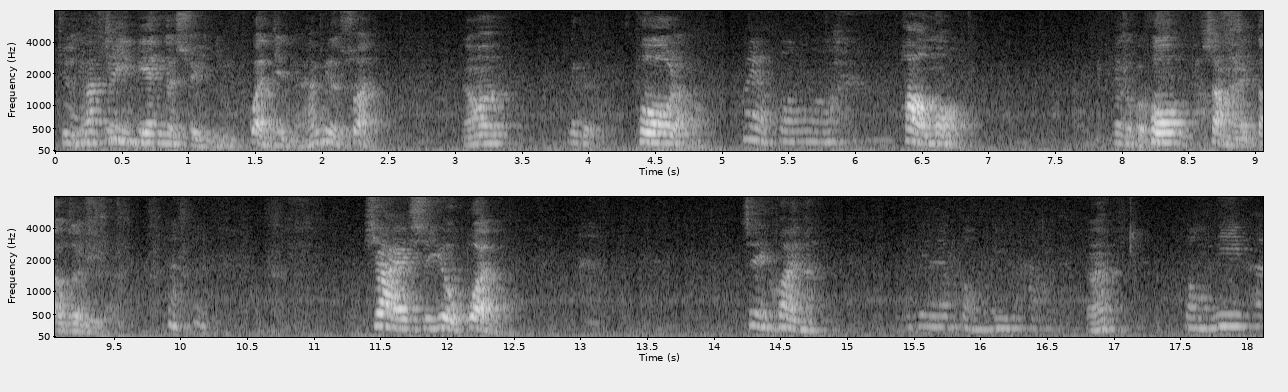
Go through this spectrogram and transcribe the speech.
就是它这一边的水泥灌进来还没有算，然后那个泼了，会有泼沫，泡沫，那个坡上来到这里了，下一次又灌，这一块呢？嗯？巩密泡。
